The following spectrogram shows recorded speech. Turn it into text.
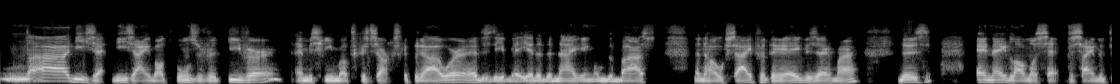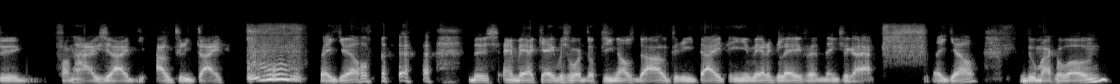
Nou, die zijn, die zijn wat conservatiever en misschien wat gezagsgetrouwer. Hè? Dus die hebben eerder de neiging om de baas een hoog cijfer te geven, zeg maar. Dus, en Nederlanders zijn natuurlijk van huis uit die autoriteit. Weet je wel. dus, en werkgevers worden ook gezien als de autoriteit in je werkleven. En dan denk je, ja, weet je wel, doe maar gewoon.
